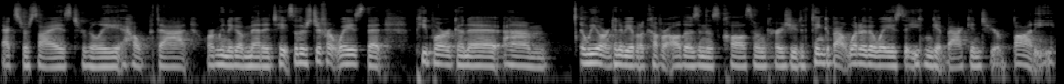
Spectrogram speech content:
exercise to really help that. Or I'm going to go meditate. So there's different ways that people are going to, um, and we aren't going to be able to cover all those in this call. So I encourage you to think about what are the ways that you can get back into your body.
